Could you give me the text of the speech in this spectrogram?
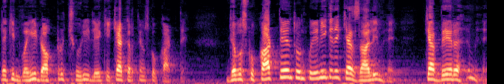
لیکن وہی ڈاکٹر چھری لے کے کیا کرتے ہیں، اس کو کاٹتے ہیں۔ جب اس کو کاٹتے ہیں تو ان کو یہ نہیں کہتے کیا ظالم ہے، کیا بے رحم ہے۔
